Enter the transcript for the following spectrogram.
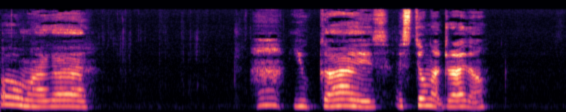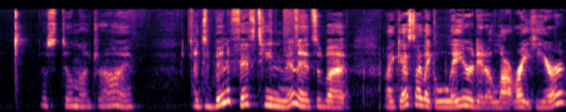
Oh my god. you guys. It's still not dry though. It's still not dry. It's been 15 minutes, but I guess I like layered it a lot right here.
